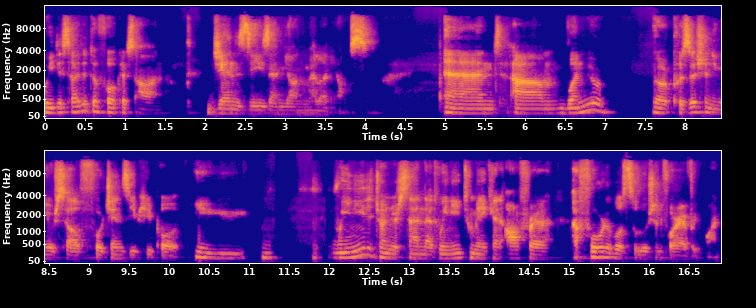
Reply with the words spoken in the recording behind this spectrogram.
we decided to focus on Gen Zs and young millennials. And um, when we were, we were positioning yourself for Gen Z people, you, we needed to understand that we need to make an offer affordable solution for everyone.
